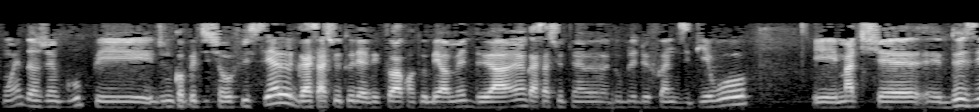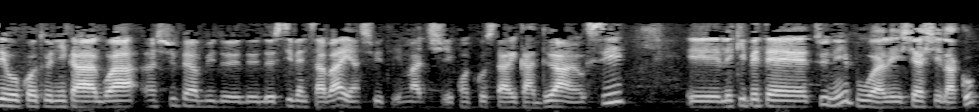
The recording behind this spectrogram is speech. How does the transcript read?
points dans un groupe d'une compétition officielle, grâce à surtout des victoires contre Bermude 2 à 1, grâce à surtout un doublé de Franzi Pierrot, et match 2-0 euh, contre Nicaragua, un super but de, de, Steven Saba, et ensuite match contre Costa Rica 2 à 1 aussi. Et l'équipe était unie pour aller chercher la coupe,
